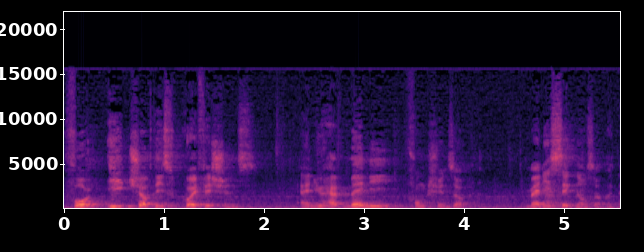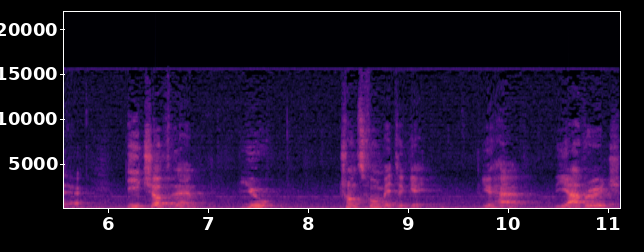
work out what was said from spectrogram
For each of these coefficients, and you have many functions of many signals over there, each of them, you transform it again. You have the average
